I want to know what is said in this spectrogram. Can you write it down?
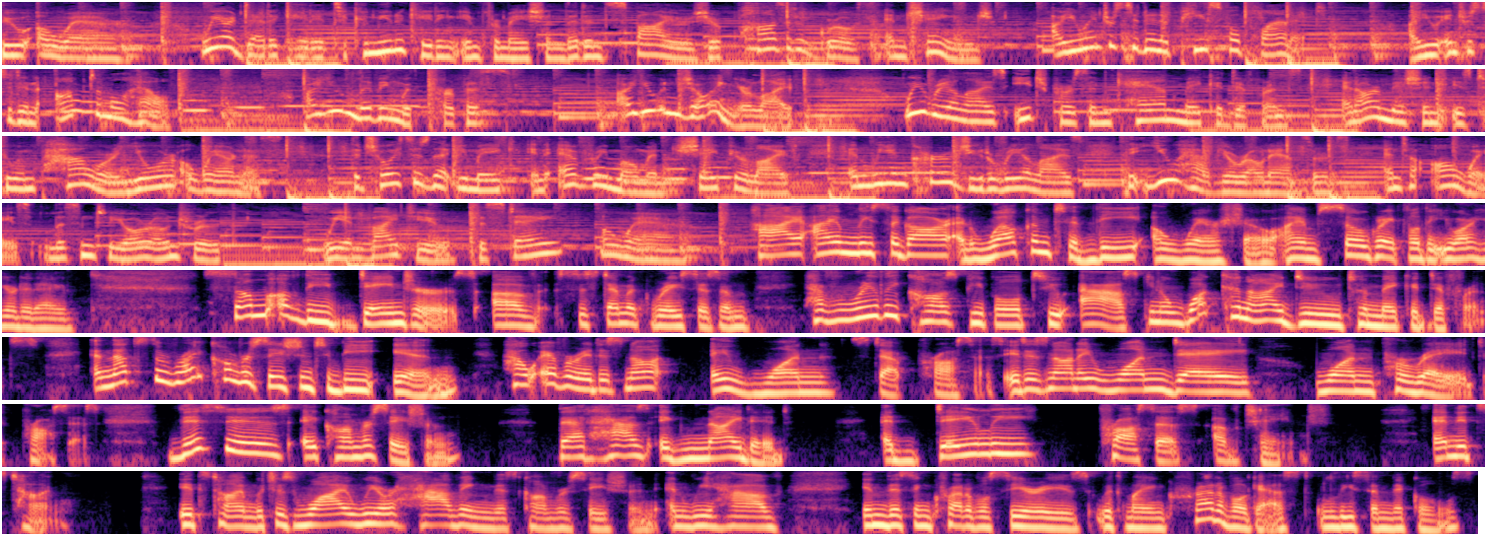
to Aware. We are dedicated to communicating information that inspires your positive growth and change. Are you interested in a peaceful planet? Are you interested in optimal health? Are you living with purpose? Are you enjoying your life? We realize each person can make a difference, and our mission is to empower your awareness. The choices that you make in every moment shape your life, and we encourage you to realize that you have your own answers and to always listen to your own truth. We invite you to stay aware. Hi, I am Lisa Garr, and welcome to The Aware Show. I am so grateful that you are here today. Some of the dangers of systemic racism have really caused people to ask, you know, what can I do to make a difference? And that's the right conversation to be in. However, it is not a one step process, it is not a one day, one parade process. This is a conversation that has ignited a daily process of change. And it's time it's time, which is why we are having this conversation. And we have in this incredible series with my incredible guest, Lisa Nichols.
